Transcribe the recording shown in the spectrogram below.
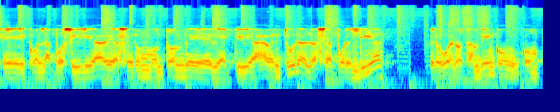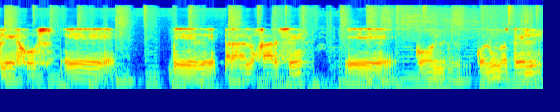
eh, con la posibilidad de hacer un montón de, actividades de aventura, ya sea por el día, pero bueno, también con complejos eh, para alojarse, eh, con, un hotel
